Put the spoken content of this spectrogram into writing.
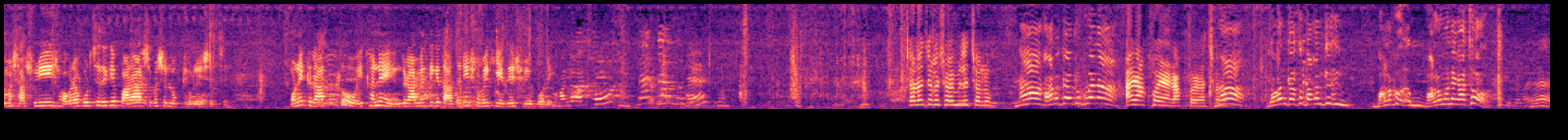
আমার শাশুড়ি ঝগড়া করছে দেখে পাড়া আশেপাশে লোক চলে এসেছে। অনেক রাত তো এখানে গ্রামের দিকে তাড়াতাড়ি সবাই খেয়ে দিয়ে শুয়ে পড়ে। হ্যাঁ? চলো চলো সবাই মিলে চলো। না ঘরে কেউ ঢুকবে না। আর রাগ করে না রাগ করে না চলো। না যখন গেছো তখন কি ভালো ভালো মানে গেছো? হ্যাঁ।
